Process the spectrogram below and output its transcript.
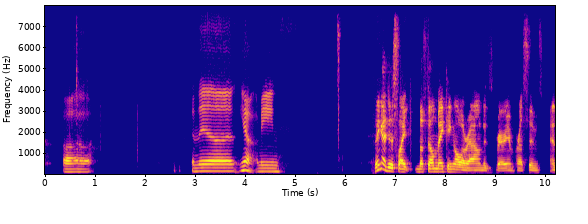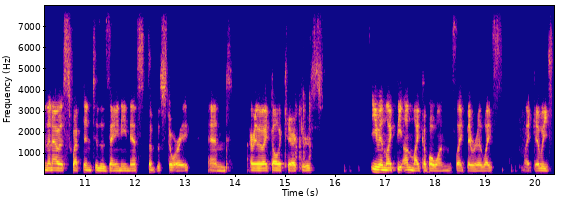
uh, and then yeah, I mean, i think i just like the filmmaking all around is very impressive. And then i was swept into the zaniness of the story. And i really liked all the characters even like the unlikable ones. Like they were like like at least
